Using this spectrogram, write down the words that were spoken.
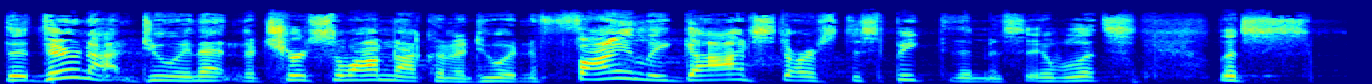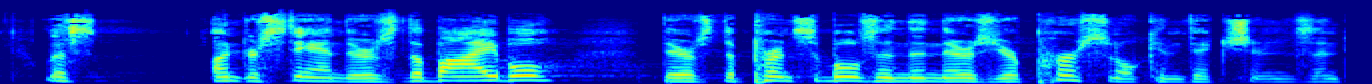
they're not doing that in the church, so I'm not going to do it. And finally God starts to speak to them and say, well, let's, let's, let's understand there's the Bible, there's the principles, and then there's your personal convictions. And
